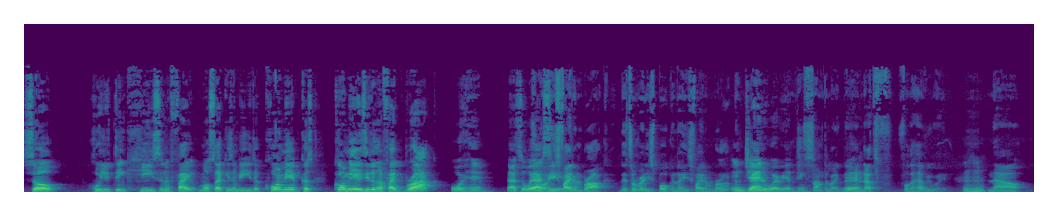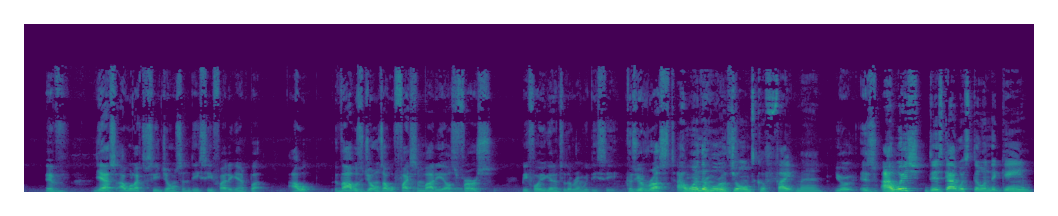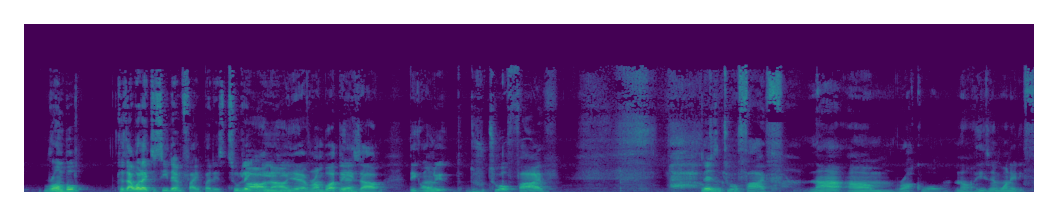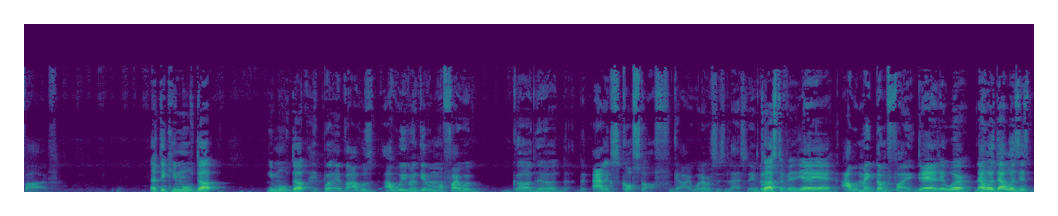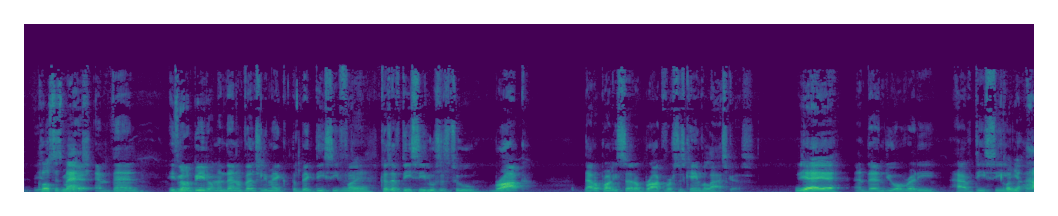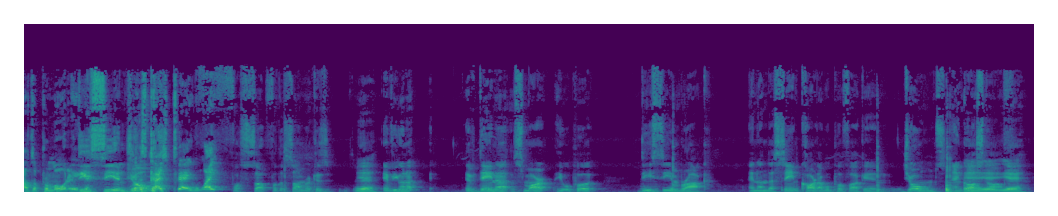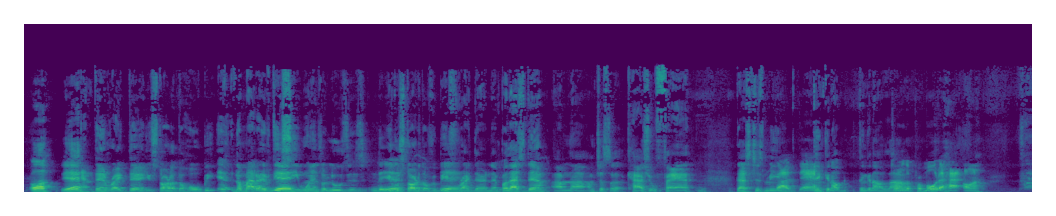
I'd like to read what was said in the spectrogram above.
So who you think he's gonna fight? Most likely he's gonna be either Cormier because Cormier is either gonna fight Brock or him. That's the way I see he's it. He's fighting Brock. It's already spoken that he's fighting Brock. in January, I think. Something like that. Yeah. And that's f- for the heavyweight. Mm-hmm. Now, if, yes, I would like to see Jones and DC fight again, but I will, if I was Jones, I will fight somebody else first before you get into the ring with DC. Because you're rust. I wonder who rust. Jones could fight, man. You're, is, I wish this guy was still in the game, Rumble, because I would like to see them fight, but it's too late. Oh He- no, he- yeah, Rumble. I think Yeah. he's out. The only two hundred five. There's- two hundred five. Not um Rockhold. No, he's in one eighty five. I think he moved up. He moved up. But if I was, I would even give him a fight with uh, the, the the Alex Gustaf guy, whatever's his last name. Gustafin, yeah, yeah, I would make them fight. yeah. They were. That was that was his closest match. Yeah, and then he's gonna beat him, and then eventually make the big DC fight. Because if DC loses to Brock, that'll probably set up Brock versus Cain Velasquez, Yeah, yeah. and then you already have DC, Coño, how's a promoter? DC and Jones this guy's tag white. for su- for the summer. Because Yeah, if you're gonna, if Dana is smart, he will put DC and Brock, and on the same card, I will put fucking Jones and yeah, yeah, yeah. Oh, yeah. And then right there, you start up the whole beef. Eh, No matter if Yeah. DC wins or loses, you Yeah. can start it off a beef Yeah. right there and then. But that's them. I'm not. I'm just a casual fan. That's just me thinking out thinking out loud. Throwing the promoter hat on.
